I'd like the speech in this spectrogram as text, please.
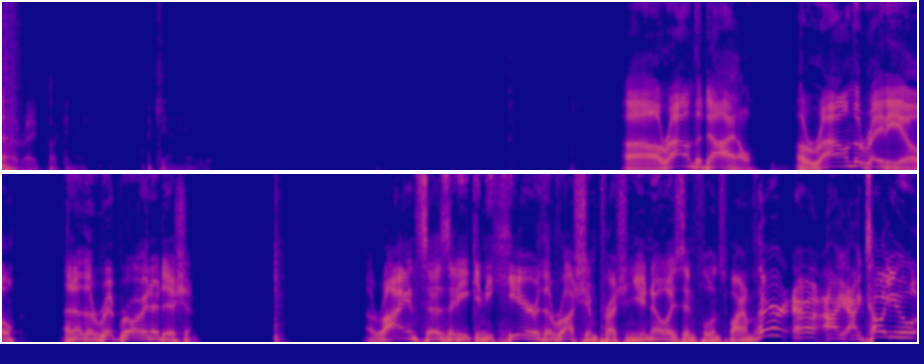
All right, fucking A. I can't handle it. Uh, around the dial, around the radio, another rip roaring edition. Uh, Ryan says that he can hear the Rush impression. You know he's influenced by him. There, uh, I, I tell you, uh,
